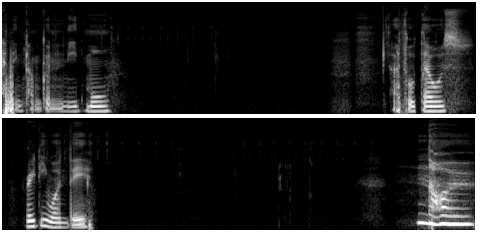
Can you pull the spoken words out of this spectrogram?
I think I'm gonna need more. I thought there was already one there. No!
